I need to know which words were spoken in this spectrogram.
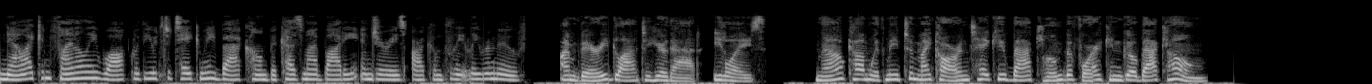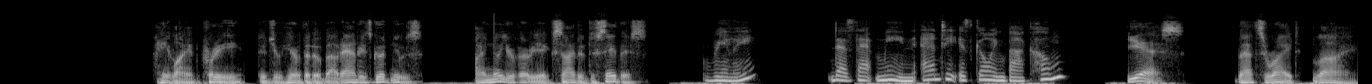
Now I can finally walk with you to take me back home because my body injuries are completely removed. I'm very glad to hear that, Eloise. Now come with me to my car and take you back home before I can go back home. Hey Lion Pri, did you hear that about Andy's good news? I know you're very excited to say this. Really? Does that mean Auntie is going back home? Yes. That's right, Lie.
